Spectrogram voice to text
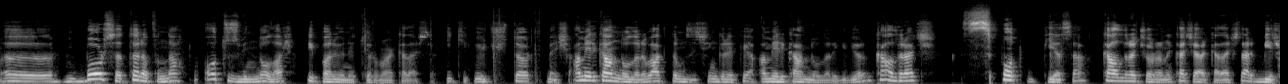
Ee, borsa tarafında 30 bin dolar bir para yönetiyorum arkadaşlar. 2, 3, 4, 5. Amerikan doları baktığımız için grafiğe Amerikan doları gidiyorum. Kaldıraç spot piyasa. Kaldıraç oranı kaç arkadaşlar? 1.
